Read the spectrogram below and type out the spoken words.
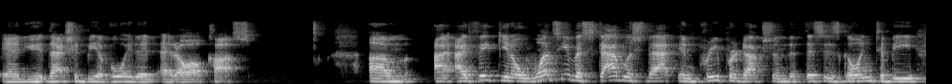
and you, that should be avoided at all costs. Um, I, I, think you know once you've established that in pre-production that this is going to be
